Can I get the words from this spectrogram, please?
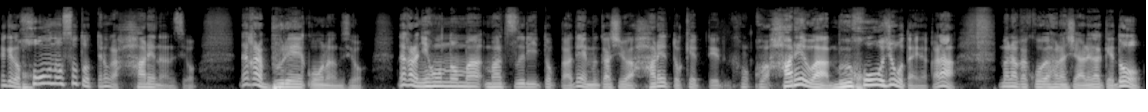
だけど、法の外ってのが晴れなんですよ。だから、無礼講なんですよ。だから、日本の、ま、祭りとかで昔は晴れとけっていう、晴れは無法状態だから、まあなんかこういう話あれだけど、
